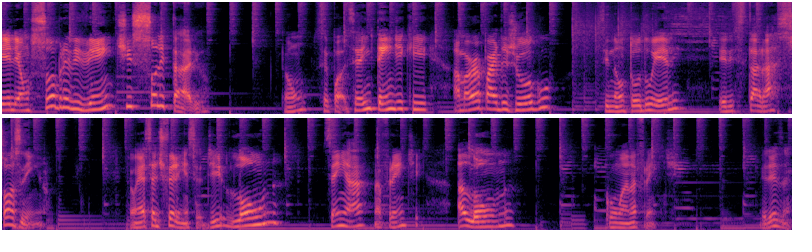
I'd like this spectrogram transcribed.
ele é um sobrevivente solitário. Então, você, pode, você entende que a maior parte do jogo, se não todo ele, ele estará sozinho. Então, essa é a diferença de lone, sem A na frente, alone, com A na frente. Beleza?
